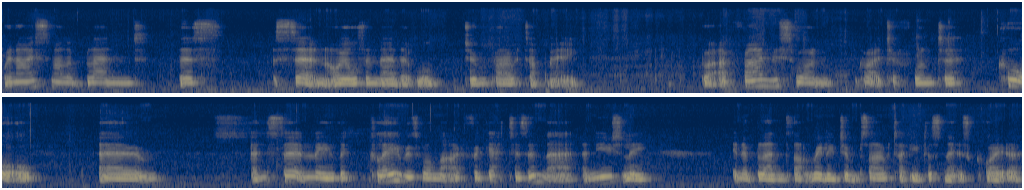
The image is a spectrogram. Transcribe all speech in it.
when I smell a blend, there's certain oils in there that will jump out at me. But I find this one quite a tough one to call. Um, and certainly the clove is one that I forget is in there. And usually in a blend that really jumps out at you, doesn't it? It's quite a,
